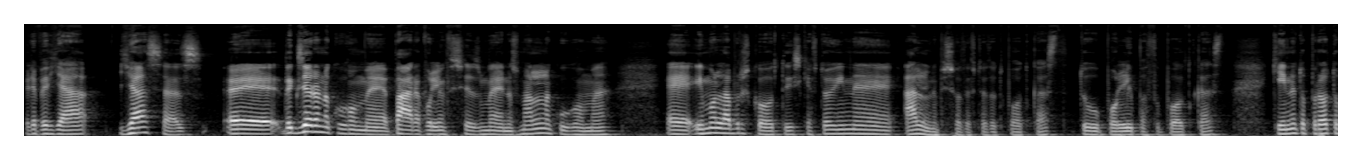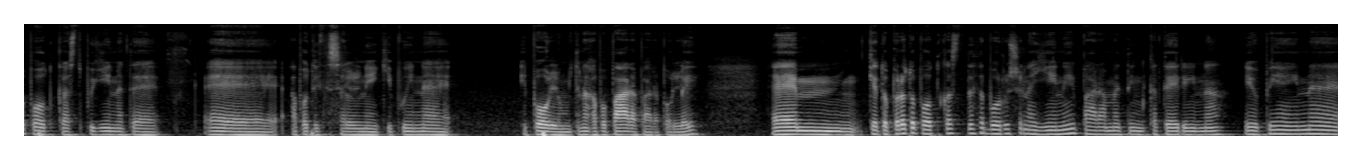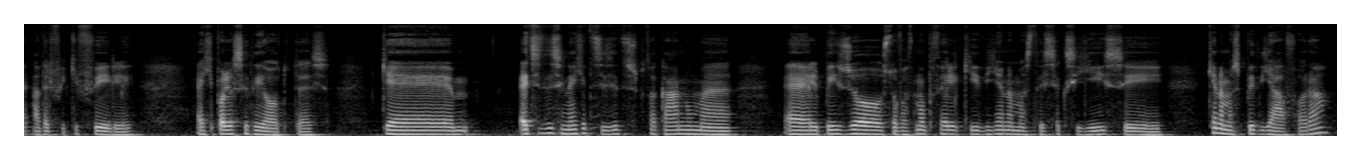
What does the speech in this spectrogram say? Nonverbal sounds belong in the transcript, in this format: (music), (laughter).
Ρε παιδιά, γεια σας. Ε, δεν ξέρω αν ακούγομαι πάρα πολύ ενθουσιασμένος, μάλλον ακούγομαι. Ε, είμαι ο Λάμπρος Κώτης και αυτό είναι άλλο ένα επεισόδιο αυτό εδώ του podcast, του Πολύπαθου podcast και είναι το πρώτο podcast που γίνεται ε, από τη Θεσσαλονίκη που είναι η πόλη μου, την αγαπώ πάρα πάρα πολύ. Ε, και το πρώτο podcast δεν θα μπορούσε να γίνει παρά με την Κατερίνα, η οποία είναι αδερφική φίλη, έχει πολλές ιδιότητες και έτσι στη συνέχεια της συζήτησης που θα κάνουμε ε, ελπίζω στο βαθμό που θέλει και η ίδια να μας τις εξηγήσει και να μας πει διάφορα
